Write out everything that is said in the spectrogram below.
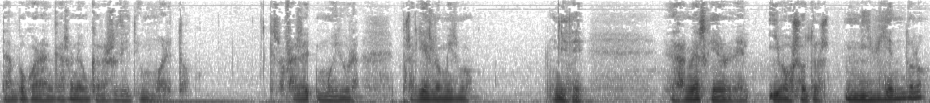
tampoco harán caso ni aunque resucite un muerto. Que es una frase muy dura. Pues aquí es lo mismo. Dice, las que creyeron en él, y vosotros, ni viéndolo,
